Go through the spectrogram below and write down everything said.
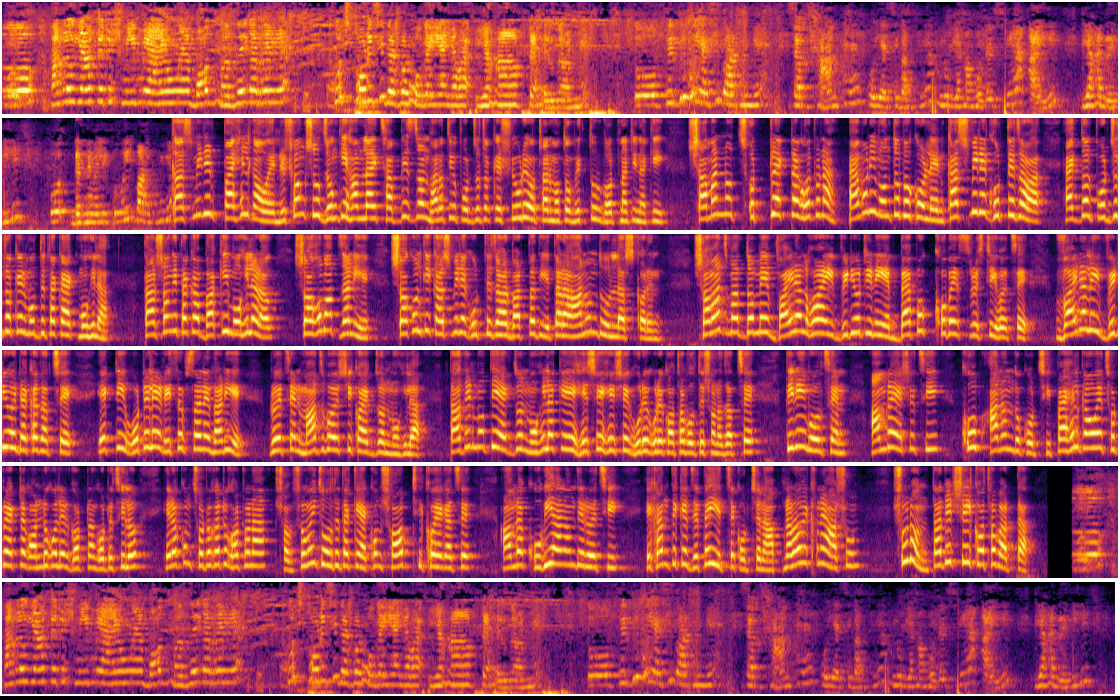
तो हम लोग यहाँ पे कश्मीर में आए हुए हैं बहुत मजे कर रहे हैं कुछ थोड़ी सी गड़बड़ हो गई है यहाँ यहाँ पहलगाम में तो फिर भी कोई ऐसी बात नहीं है सब शांत है कोई ऐसी बात नहीं है हम लोग यहाँ होटल्स में हैं आइए यहाँ रहिए वो डरने वाली कोई बात नहीं है কাশ্মীরের পাহেলগাঁওয়ে নৃশংস জঙ্গি হামলায় ২৬ জন ভারতীয় পর্যটকের শিউরে ওঠার মতো মৃত্যুর ঘটনাটি নাকি সামান্য ছোট্ট একটা ঘটনা এমনই মন্তব্য করলেন কাশ্মীরে ঘুরতে যাওয়া একদল পর্যটকের মধ্যে থাকা এক মহিলা তার সঙ্গে থাকা বাকি মহিলারাও সহমত জানিয়ে সকলকে কাশ্মীরে ঘুরতে যাওয়ার বার্তা দিয়ে তারা আনন্দ উল্লাস করেন। সমাজ মাধ্যমে ভাইরাল হওয়া এই ভিডিওটি নিয়ে ব্যাপক ক্ষোভের সৃষ্টি হয়েছে। ভাইরাল এই ভিডিওয় দেখা যাচ্ছে, একটি হোটেলের রিসেপশনে দাঁড়িয়ে রয়েছেন মাঝবয়সী কয়েকজন মহিলা। তাদের মধ্যে একজন মহিলাকে হেসে হেসে ঘুরে ঘুরে কথা বলতে শোনা যাচ্ছে। তিনি বলছেন, আমরা এসেছি খুব আনন্দ করছি পাহেলগাঁওয়ে ছোট একটা গন্ডগোলের ঘটনা ঘটেছিল এরকম ছোটোখাটো ঘটনা সবসময় চলতে থাকে এখন সব ঠিক হয়ে গেছে আমরা খুবই আনন্দে রয়েছি এখান থেকে যেতেই ইচ্ছে করছে না আপনারাও এখানে আসুন শুনুন তাদের সেই কথাবার্তা तो हम लोग यहाँ पे कश्मीर में आए हुए हैं बहुत मजे कर रहे हैं कुछ थोड़ी सी गड़बड़ हो गई है यहाँ यहाँ पहलगाम में तो फिर भी कोई ऐसी बात नहीं है सब शांत है कोई ऐसी बात नहीं है हम लोग यहाँ होटल्स में हैं आइए यहाँ रहिए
